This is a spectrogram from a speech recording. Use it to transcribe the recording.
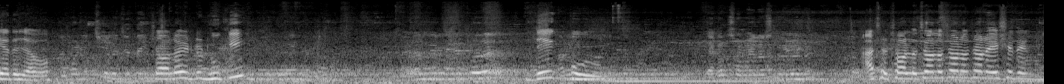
ইয়েতে যাব। চলো একটু ঢুকি। দেখব। এখন সময় নষ্ট আচ্ছা চলো চলো চলো চলো এসে দেখব।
